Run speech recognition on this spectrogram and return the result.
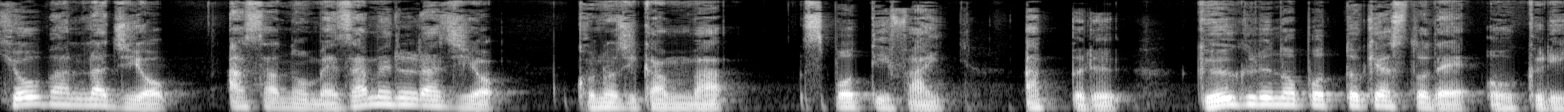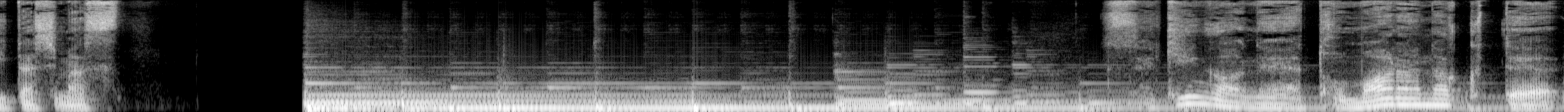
評判ラジオ朝の目覚めるラジオこの時間は Spotify、Apple、Google のポッドキャストでお送りいたします。咳がね止まらなくて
